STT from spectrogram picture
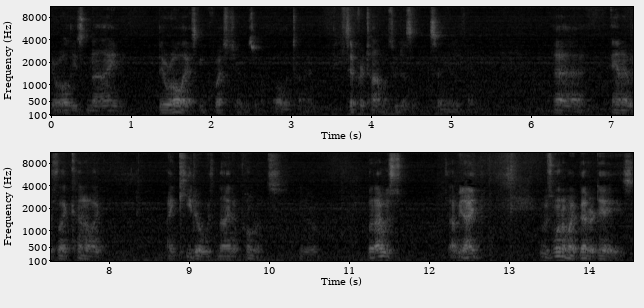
there were all these nine. They were all asking questions all the time, except for Thomas, who doesn't say anything. Uh, and I was like kind of like Aikido with nine opponents, you know. But I was, I mean, I, it was one of my better days,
